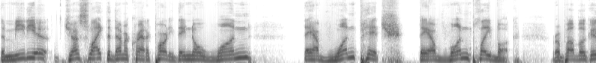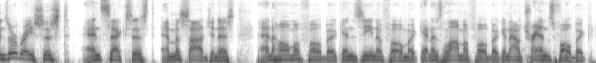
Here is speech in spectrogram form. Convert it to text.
The media, just like the Democratic Party, they know one, they have one pitch, they have one playbook. Republicans are racist and sexist and misogynist and homophobic and xenophobic and Islamophobic and now transphobic.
